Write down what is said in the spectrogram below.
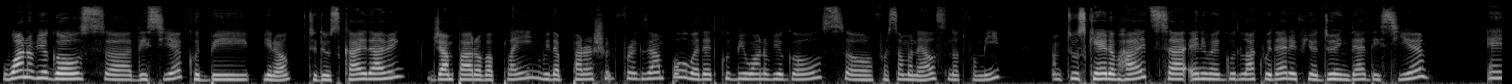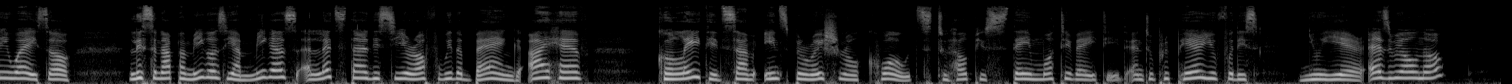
One of your goals uh, this year could be, you know, to do skydiving, jump out of a plane with a parachute, for example, where that could be one of your goals, or for someone else, not for me. I'm too scared of heights. Uh, anyway, good luck with that if you're doing that this year. Anyway, so listen up, amigos y amigas. Let's start this year off with a bang. I have collated some inspirational quotes to help you stay motivated and to prepare you for this new year. As we all know,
